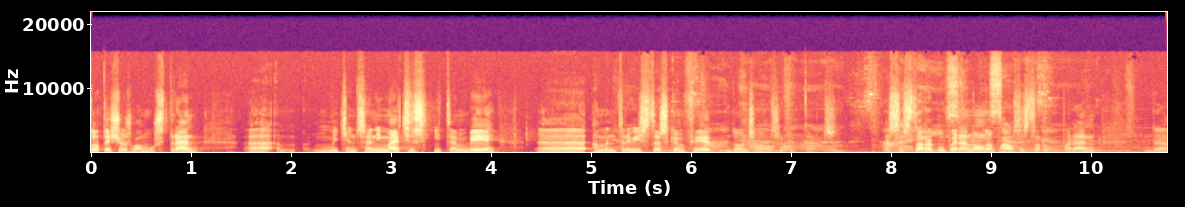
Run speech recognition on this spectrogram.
tot això es va mostrant eh, mitjançant imatges i també eh, amb entrevistes que han fet doncs, amb els afectats. S'està recuperant, el Nepal s'està recuperant de,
